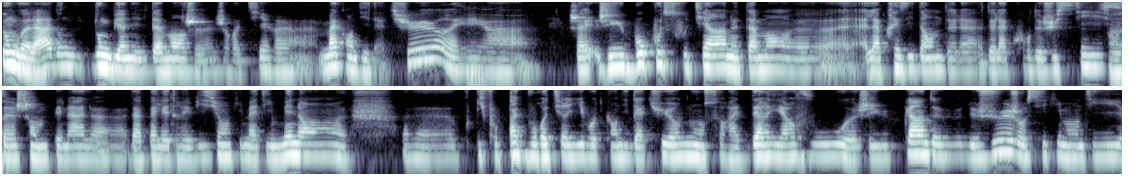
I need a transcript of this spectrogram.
donc voilà, donc, donc bien évidemment, je, retire euh, ma candidature et euh, j'ai eu beaucoup de soutien, notamment euh, la présidente de la, de la, Cour de justice, chambre pénale d'appel et de révision, qui m'a dit Mais non, il faut pas que vous retiriez votre candidature, nous on sera derrière vous. J'ai eu plein de, juges aussi qui m'ont dit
